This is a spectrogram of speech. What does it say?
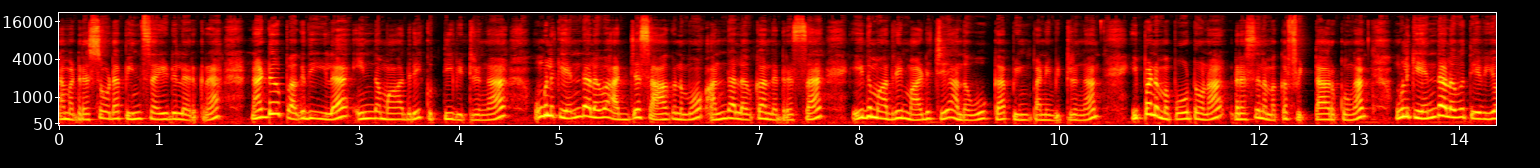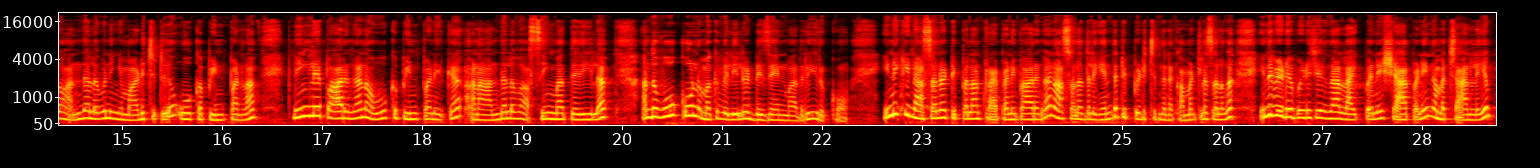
நம்ம ட்ரெஸ்ஸோட பின் சைடில் இருக்கிற நடு பகுதியில் இந்த மாதிரி குத்தி விட்டுருங்க. உங்களுக்கு எந்த அளவு அட்ஜஸ்ட் ஆகணுமோ அந்த அளவுக்கு அந்த ட்ரெஸ்ஸை இது மாதிரி மடித்து அந்த ஊக்கை பின் பண்ணி விட்டுருங்க. இப்போ நம்ம போட்டோன்னா ட்ரெஸ்ஸு நமக்கு ஃபிட்டாக இருக்குங்க. உங்களுக்கு எந்த அளவு தேவையோ அந்த அளவு நீங்கள் மடிச்சுட்டு ஊக்கை பின் பண்ணலாம். நீங்களே பாருங்கள் நான் ஊக்கை பின் பண்ணியிருக்கேன் ஆனால் அந்தளவு அசிங்கமாக தெரியல. அந்த ஊக்கும் நமக்கு வெளியில் டிசைன் மாதிரி இருக்கும். இன்றைக்கி நான் சொன்ன டிப்பெல்லாம் ட்ரை பண்ணி பாருங்கள் நான் சொன்னதில் எந்த டிப் பிடிச்சிருந்தேன் கமெண்ட்டில் சொல்லுங்கள் இந்த வீடியோ பிடிச்சிருந்தா லைக் பண்ணி ஷேர் பண்ணி நம்ம சேனலையும்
